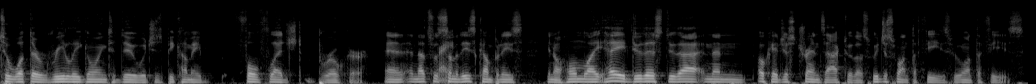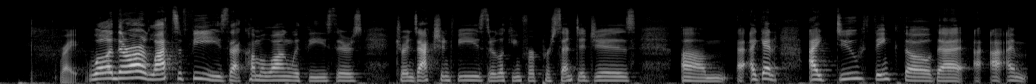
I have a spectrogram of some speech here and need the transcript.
to what they're really going to do, which is become a full fledged broker. And and that's what some of these companies, you know, Homelight, hey, do this, do that, and then okay, just transact with us. We just want the fees. We want the fees. Right. Well, and there are lots of fees that come along with these. There's transaction fees. They're looking for percentages. Um, again, I do think though that I, I'm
